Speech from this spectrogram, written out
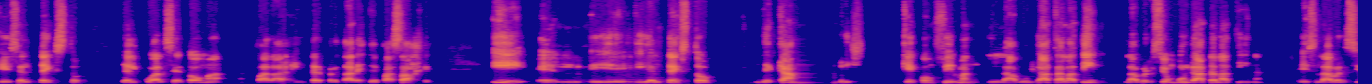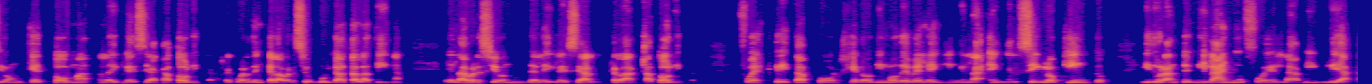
que es el texto del cual se toma para interpretar este pasaje, y el, y, el texto de Cambridge, que confirman la vulgata latina. La versión vulgata latina es la versión que toma la Iglesia Católica. Recuerden que la versión vulgata latina es la versión de la Iglesia Católica fue escrita por Jerónimo de Belén en, el siglo V y durante mil años fue la Biblia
